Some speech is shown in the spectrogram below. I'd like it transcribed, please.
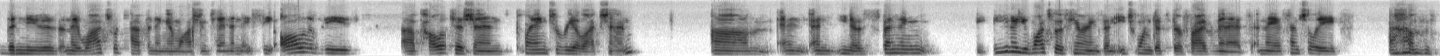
the news and they watch what's happening in Washington and they see all of these uh, politicians playing to reelection um, and, and, you know, spending, you know, you watch those hearings and each one gets their five minutes and they essentially, um,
